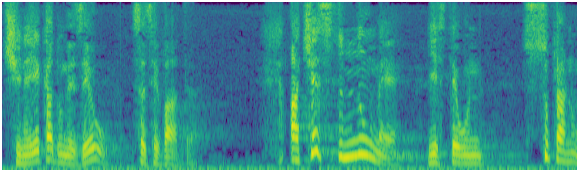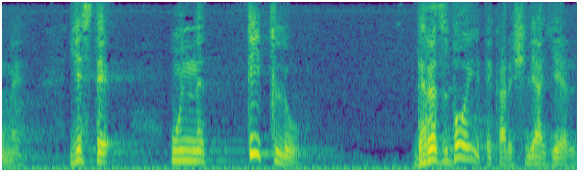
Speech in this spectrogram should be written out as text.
cine e ca Dumnezeu, să se vadă. Acest nume este un supranume, este un titlu de război pe care și-l ia el.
